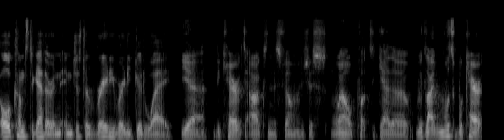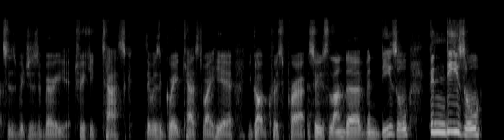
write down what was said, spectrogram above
all comes together in, in just a really, really good way. Yeah, the character arcs in this film is just well put together with like multiple characters, which is a very tricky task. There was a great cast right here. You got Chris Pratt, Zoe Saldaña, Vin Diesel, Vin Diesel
